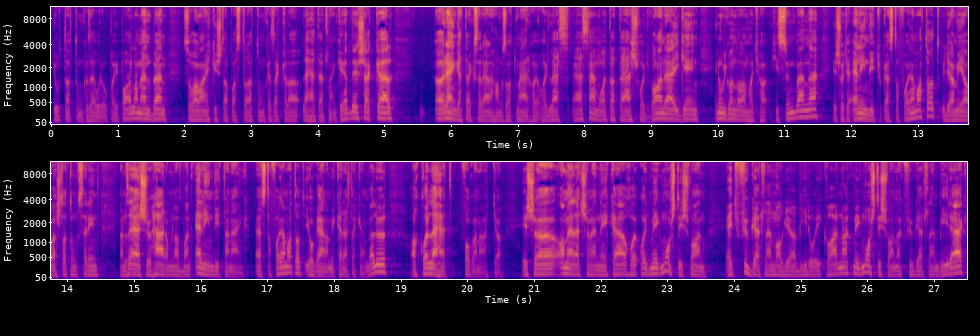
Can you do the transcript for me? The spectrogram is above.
juttattunk az Európai Parlamentben, szóval van egy kis tapasztalatunk ezekkel a lehetetlen kérdésekkel. Rengetegszer elhangzott már, hogy lesz elszámoltatás, hogy van rá igény. Én úgy gondolom, hogy ha hiszünk benne, és hogyha elindítjuk ezt a folyamatot, ugye a mi javaslatunk szerint már az első három napban elindítanánk ezt a folyamatot jogállami kereteken belül, akkor lehet foganatja. És uh, amellett sem mennék el, hogy, hogy még most is van egy független magja a bírói karnak, még most is vannak független bírák,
